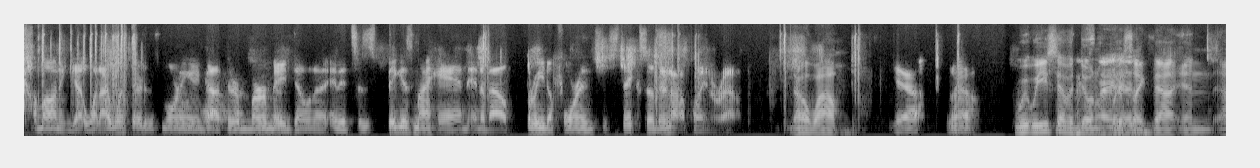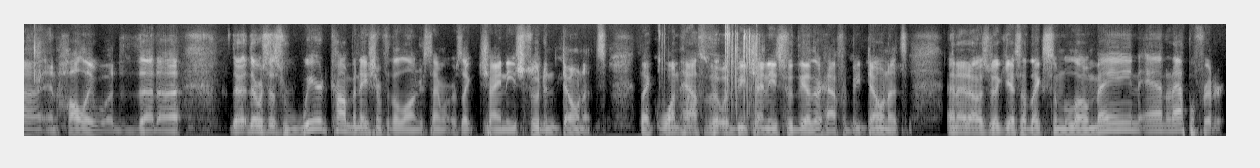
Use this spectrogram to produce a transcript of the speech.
come on and get one i went there this morning and got their mermaid donut and it's as big as my hand and about three to four inches thick so they're not playing around oh wow. yeah yeah We, we used to have a donut place like that in uh, in Hollywood. That uh, there, there was this weird combination for the longest time where it was like Chinese food and donuts. Like one half of it would be Chinese food, the other half would be donuts. And I'd always be like, yes, I'd like some lo mein and an apple fritter.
